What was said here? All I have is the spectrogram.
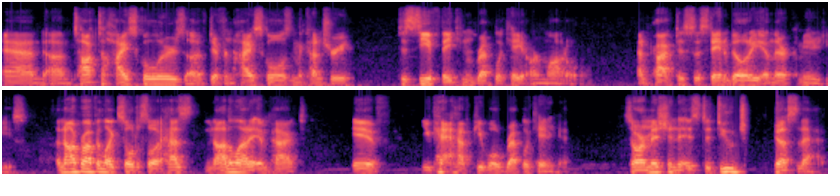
and um, talk to high schoolers of different high schools in the country to see if they can replicate our model and practice sustainability in their communities. A nonprofit like Soul to Soul has not a lot of impact if you can't have people replicating it. So our mission is to do just that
